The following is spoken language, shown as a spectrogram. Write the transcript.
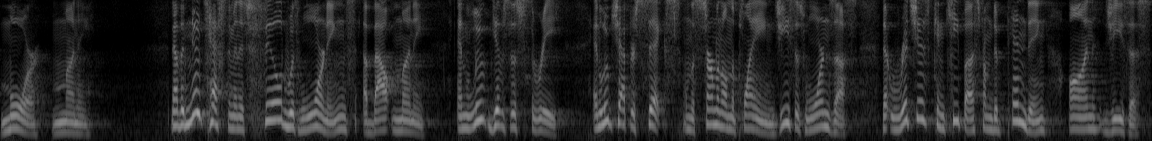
more money. Now, the New Testament is filled with warnings about money, and Luke gives us three. In Luke chapter 6, on the Sermon on the Plain, Jesus warns us that riches can keep us from depending on Jesus.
